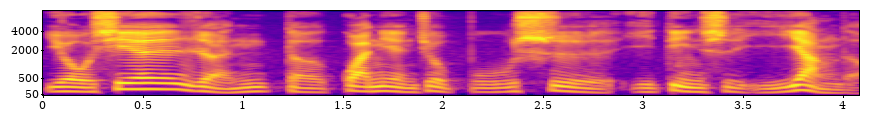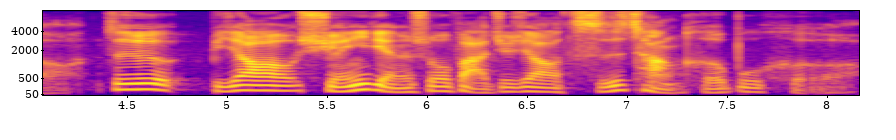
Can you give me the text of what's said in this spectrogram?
有些人的观念就不是一定是一样的哦，这是比较玄一点的说法，就叫磁场合不合。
